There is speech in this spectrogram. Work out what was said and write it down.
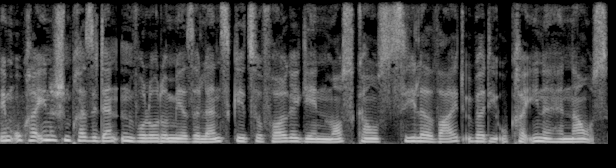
Dem ukrainischen Präsidenten Volodymyr Zelensky zufolge gehen Moskaus Ziele weit über die Ukraine hinaus.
